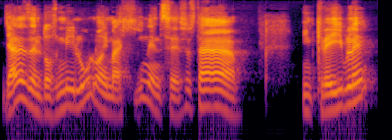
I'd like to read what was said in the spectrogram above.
ya desde el 2001, imagínense, eso está increíble.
